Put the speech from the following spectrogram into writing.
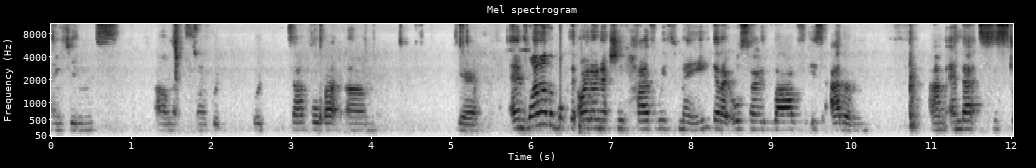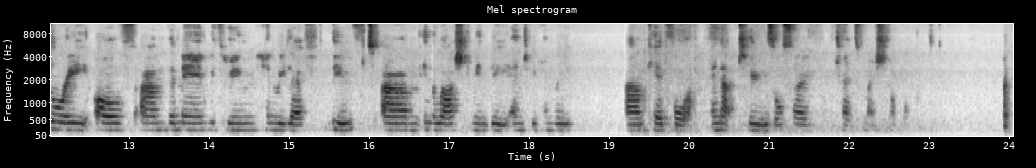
paintings. Um, that's a good, good example, but um, yeah. And one other book that I don't actually have with me that I also love is Adam. Um, and that's the story of um, the man with whom Henri left, lived um, in the L'Arche community and who Henri um, cared for. And that too is also a transformational book.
